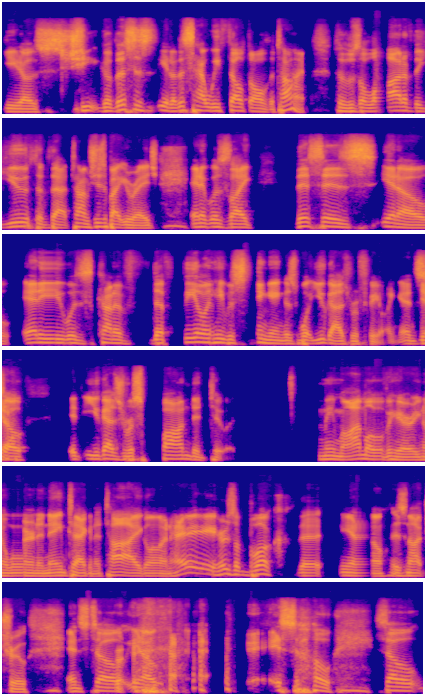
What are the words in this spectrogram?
you know, she go, this is you know, this is how we felt all the time. So there was a lot of the youth of that time. She's about your age and it was like this is you know eddie was kind of the feeling he was singing is what you guys were feeling and so yeah. it, you guys responded to it. Meanwhile i'm over here you know wearing a name tag and a tie going hey here's a book that you know is not true. And so you know eh, so so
